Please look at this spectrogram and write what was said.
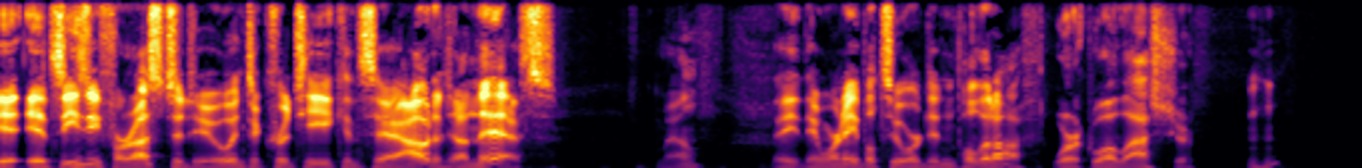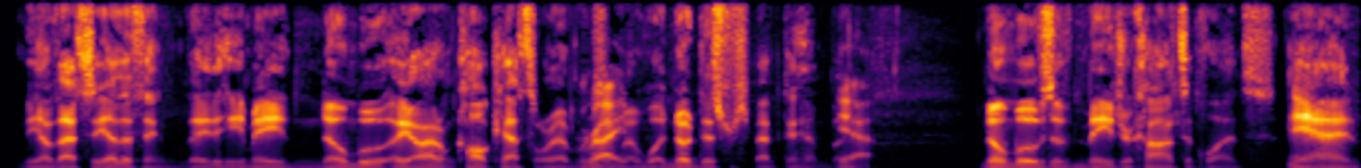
it, it's easy for us to do and to critique and say, I would have done this. Well, they, they weren't able to or didn't pull it off. Worked well last year. Mhm. You know, that's the other thing. They, he made no move. You know, I don't call Kessler ever. Right. No disrespect to him, but Yeah. no moves of major consequence. Yeah. And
